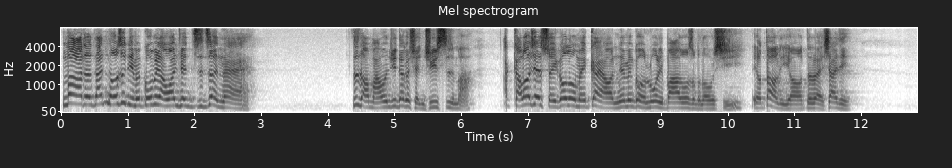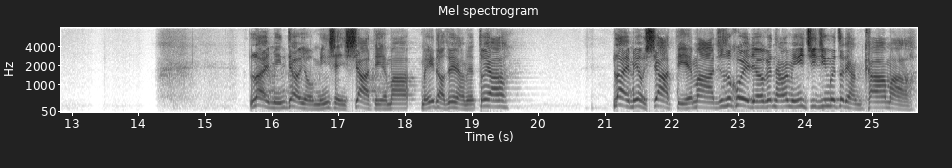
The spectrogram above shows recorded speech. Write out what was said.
妈的，南投是你们国民党完全执政哎，至少马文君那个选区是嘛？啊，搞到现在水沟都没盖好，你那边跟我啰里吧嗦什么东西？有道理哦，对不对？下一题，赖民调有明显下跌吗？美岛这两边，对啊。赖没有下跌嘛，就是汇流跟台湾民意基金会这两咖嘛。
